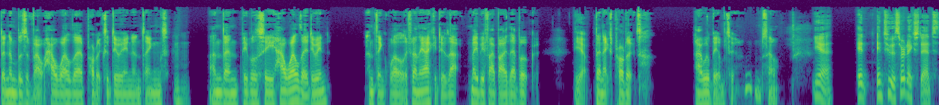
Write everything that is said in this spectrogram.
the numbers about how well their products are doing and things. hmm And then people see how well they're doing and think, well, if only I could do that, maybe if I buy their book, Yeah. their next product, I will be able to. So, Yeah. And and to a certain extent,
